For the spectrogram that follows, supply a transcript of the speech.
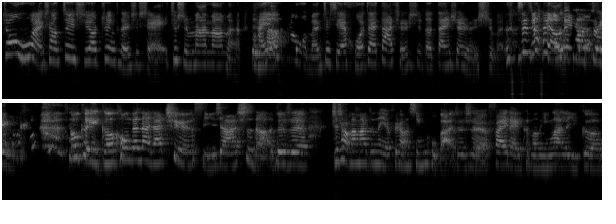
周五晚上最需要 drink 的人是谁？就是妈妈们，还有像我们这些活在大城市的单身人士们，就这两类要 drink，都可以隔空跟大家 cheers 一下。是的，就是职场妈妈真的也非常辛苦吧？就是 Friday 可能迎来了一个。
